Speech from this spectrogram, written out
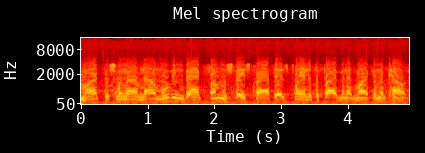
Mark, the swing arm now moving back from the spacecraft as planned at the five-minute mark in the count.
